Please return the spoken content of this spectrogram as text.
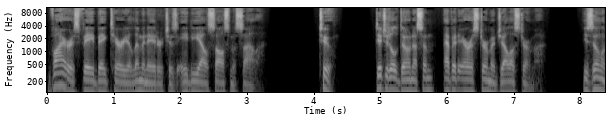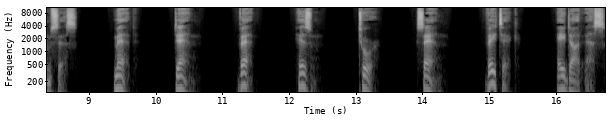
Virus Ve Bacteria Eliminatorches ADL Sals Masala. 2. Digital Donusum, avid Aristerma Gelasterma. Yazilum Sis. Med. Den. Vet. Hism. Tour. San. Vatik. A.S.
